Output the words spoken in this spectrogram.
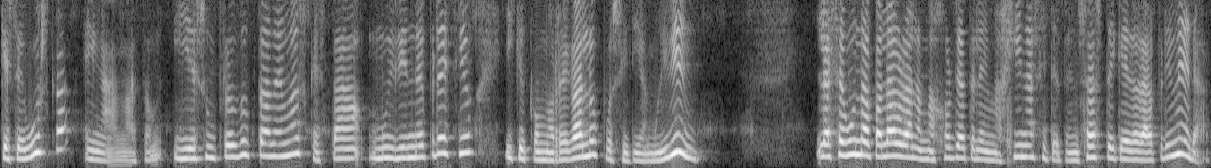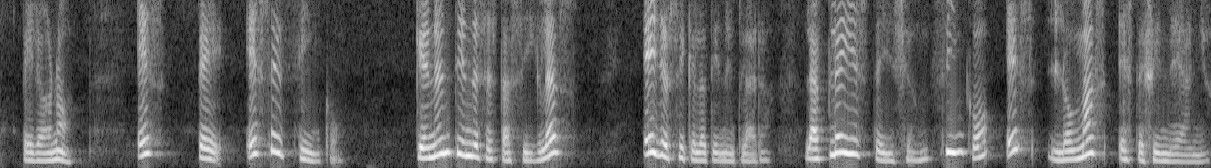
que se busca en Amazon y es un producto además que está muy bien de precio y que como regalo pues iría muy bien. La segunda palabra a lo mejor ya te la imaginas y te pensaste que era la primera, pero no. Es PS5. ¿Que no entiendes estas siglas? Ellos sí que lo tienen claro. La PlayStation 5 es lo más este fin de año.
